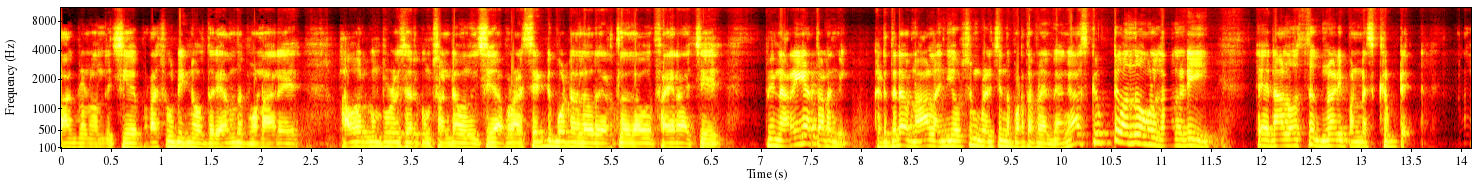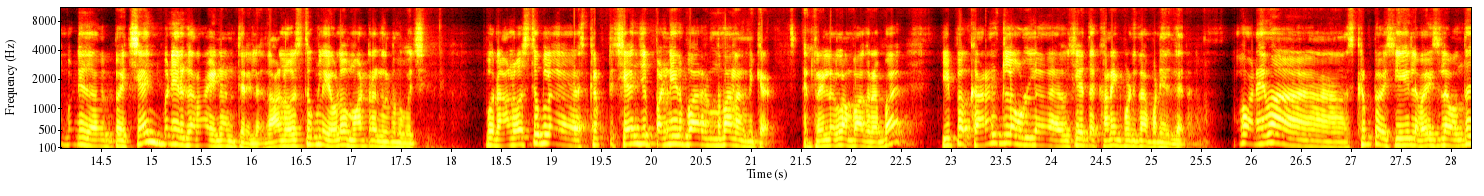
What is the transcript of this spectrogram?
லாக்டவுன் வந்துச்சு. படம் ஷூட்டிங்னு ஒருத்தர் இறந்து போனாரு. அவருக்கும் ப்ரொடியூசருக்கும் சண்டை வந்துச்சு. அப்புறம் செட்டு போட்டதில் ஒரு இடத்துல ஏதாவது ஒரு ஃபயர் ஆச்சு. இப்படி நிறைய தடங்கள். கிட்டத்தட்ட ஒரு நாலு அஞ்சு வருஷம் கழிச்சு இந்த படத்தை பண்ணியிருக்காங்க. ஸ்கிரிப்ட் வந்து உங்களுக்கு ஆல்ரெடி நாலு வருஷத்துக்கு முன்னாடி பண்ண ஸ்கிரிப்ட் பட் இதை இப்போ சேஞ்ச் பண்ணியிருக்காரா என்னன்னு தெரியல. நாலு வருஷத்துக்குள்ள எவ்வளோ மாற்றங்கள் நடந்து போச்சு. இப்போ நாலு வருஷத்துக்குள்ள ஸ்கிரிப்ட் சேஞ்ச் பண்ணியிருப்பாருன்னு தான் நான் நினைக்கிறேன். ட்ரெய்லர்லாம் பார்க்குறப்ப இப்போ கரண்ட்ல உள்ள விஷயத்தை கனெக்ட் பண்ணி தான் பண்ணியிருக்காரு. அப்போ அநேகமா ஸ்கிரிப்ட் வயசு இல்லை வயசுல வந்து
